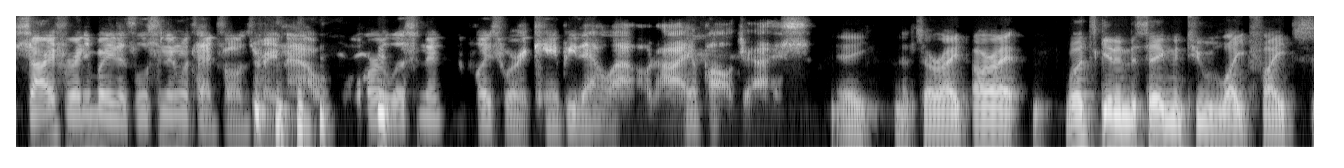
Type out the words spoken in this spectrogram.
sorry for anybody that's listening with headphones right now or listening to a place where it can't be that loud. I apologize. hey, that's all right. All right. Let's get into segment two, lite fights.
